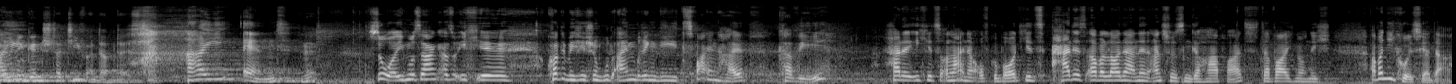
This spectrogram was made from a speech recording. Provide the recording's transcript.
Königin Stativadapter. High-End. Ne? So, ich muss sagen, also ich äh, konnte mich hier schon gut einbringen. Die zweieinhalb kW hatte ich jetzt alleine aufgebaut. Jetzt hat es aber leider an den Anschlüssen gehapert. Da war ich noch nicht. Aber Nico ist ja da.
